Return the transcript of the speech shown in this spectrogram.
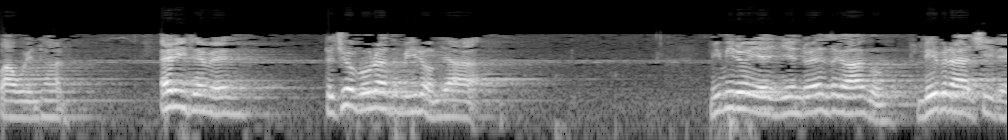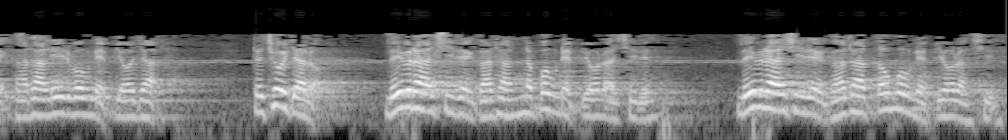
ပါဝင်ထားတယ်။အဲ့ဒီထဲမှာတချို့ဗုဒ္ဓသမီးတော်များမိမိတို့ရဲ့ယင်တွဲစကားကိုလေးပဒရှိတဲ့ဂါထာလေးတစ်ပုဒ်နဲ့ပြောကြတယ်။တချို့ကြတော့ လေးပဒရှိတဲ့ဂါထာနှစ်ပုဒ်နဲ့ပြောတာရှိတယ်လေးပဒရှိတဲ့ဂါထာသုံးပုဒ်နဲ့ပြောတာရှိတယ်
